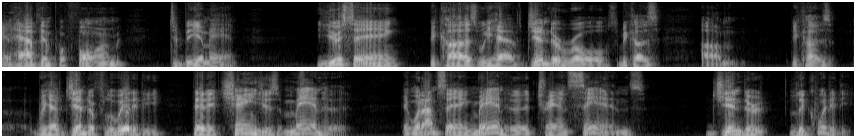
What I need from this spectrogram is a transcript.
and have them perform to be a man. You're saying because we have gender roles, because um, because we have gender fluidity, that it changes manhood. And what I'm saying, manhood transcends gender liquidity.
